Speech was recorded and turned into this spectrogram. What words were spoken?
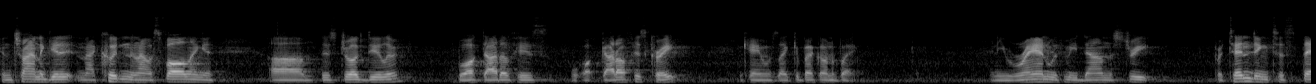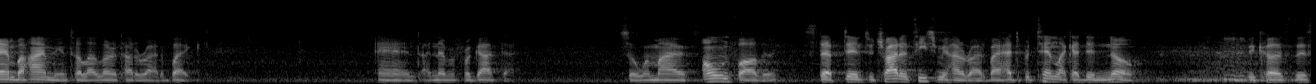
and trying to get it, and I couldn't, and I was falling. And um, this drug dealer walked out of his, got off his crate, and came and was like, "Get back on the bike." And he ran with me down the street, pretending to stand behind me until I learned how to ride a bike. And I never forgot that. So when my own father stepped in to try to teach me how to ride a bike, I had to pretend like I didn't know because this,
